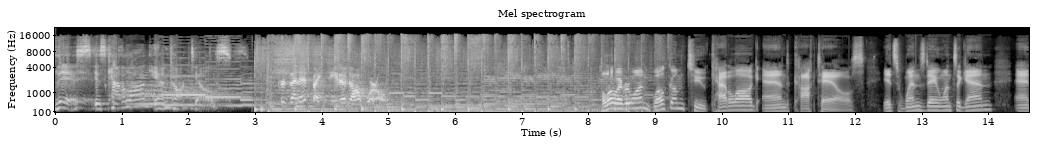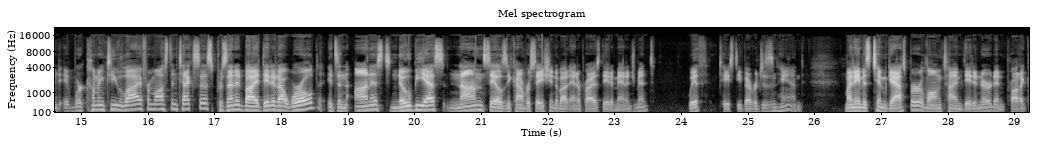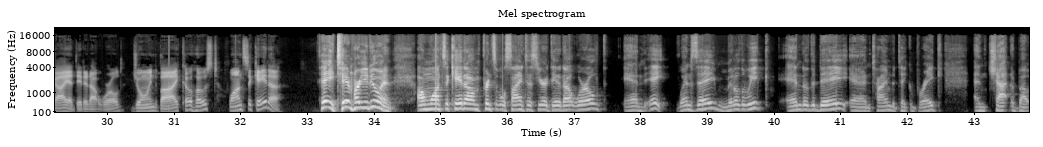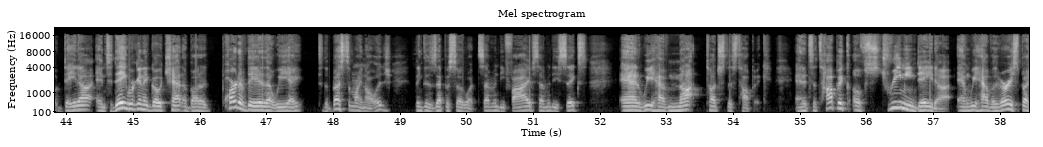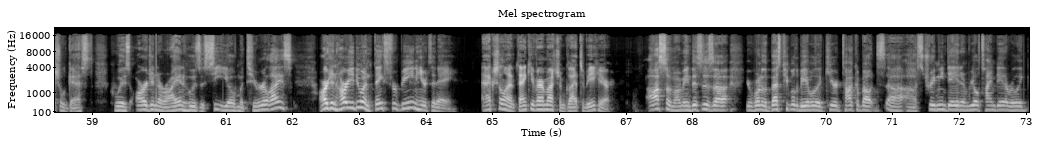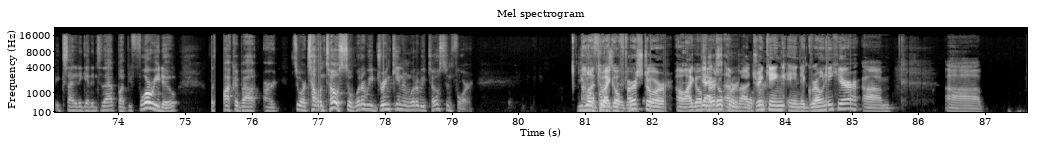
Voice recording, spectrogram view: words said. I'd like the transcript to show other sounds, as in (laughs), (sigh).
This is Catalog and Cocktails. Presented by Data.World. Hello, everyone. Welcome to Catalog and Cocktails. It's Wednesday once again, and it, we're coming to you live from Austin, Texas, presented by Data.World. It's an honest, no BS, non salesy conversation about enterprise data management with tasty beverages in hand. My name is Tim Gasper, longtime data nerd and product guy at Data.World, joined by co-host Juan Sequeda. Hey Tim, how are you doing? I'm Juan Sequeda. I'm principal scientist here at Data.World. And hey, Wednesday, middle of the week, end of the day, and time to take a break and chat about data. And today we're going to go chat about a part of data that we, to the best of my knowledge, I think this is episode what 75, 76, and we have not touched this topic and it's a topic of streaming data. And we have a very special guest who is Arjun Narayan, who is the CEO of Materialize. Arjun, how are you doing? Thanks for being here today. Excellent. Thank you very much. I'm glad to be here. Awesome. I mean, this is uh you're one of the best people to be able to hear talk about uh, uh, streaming data and real time data. Really excited to get into that. But before we do, let's talk about our so our tell and toast. So, what are we drinking and what are we toasting for? You go uh, do I go first or oh I go yeah, first? Go I'm uh, drinking a Negroni here. Um, uh,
